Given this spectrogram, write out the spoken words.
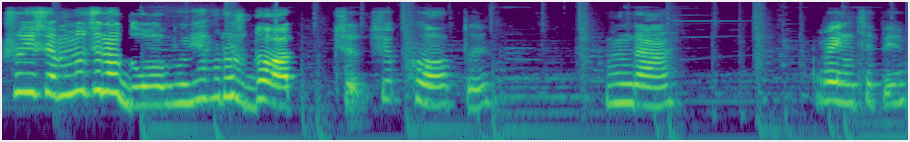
Що ще? Ну це надовго, я буду ждати, чекати. Да. В принципі.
